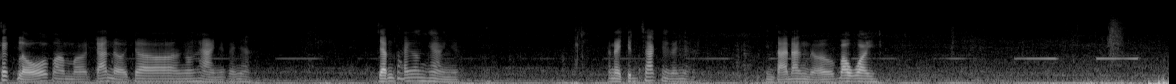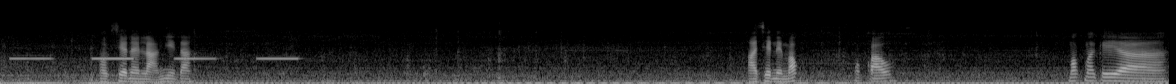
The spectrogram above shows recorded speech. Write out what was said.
cắt lỗ mà mà trả nợ cho ngân hàng nha cả nhà. Giám tải ngân hàng nha. Cái này chính xác nha cả nhà. Hiện tại đang nợ bao quay hoặc xe này làm gì ta? À xe này móc móc câu móc mấy cái uh,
